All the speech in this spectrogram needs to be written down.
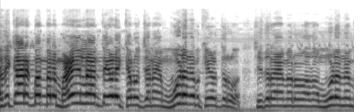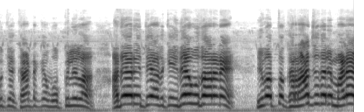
ಅಧಿಕಾರಕ್ಕೆ ಬಂದ ಮೇಲೆ ಮಳೆ ಇಲ್ಲ ಅಂತ ಹೇಳಿ ಕೆಲವು ಜನ ಮೂಢನಂಬಿಕೆ ಹೇಳ್ತಿರು ಸಿದ್ದರಾಮಯ್ಯರು ಅದು ಮೂಢನಂಬಿಕೆ ಕಾಟಕ್ಕೆ ಒಪ್ಪಲಿಲ್ಲ. ಅದೇ ರೀತಿ ಅದಕ್ಕೆ ಇದೇ ಉದಾಹರಣೆ. ಇವತ್ತು ರಾಜ್ಯದಲ್ಲಿ ಮಳೆ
